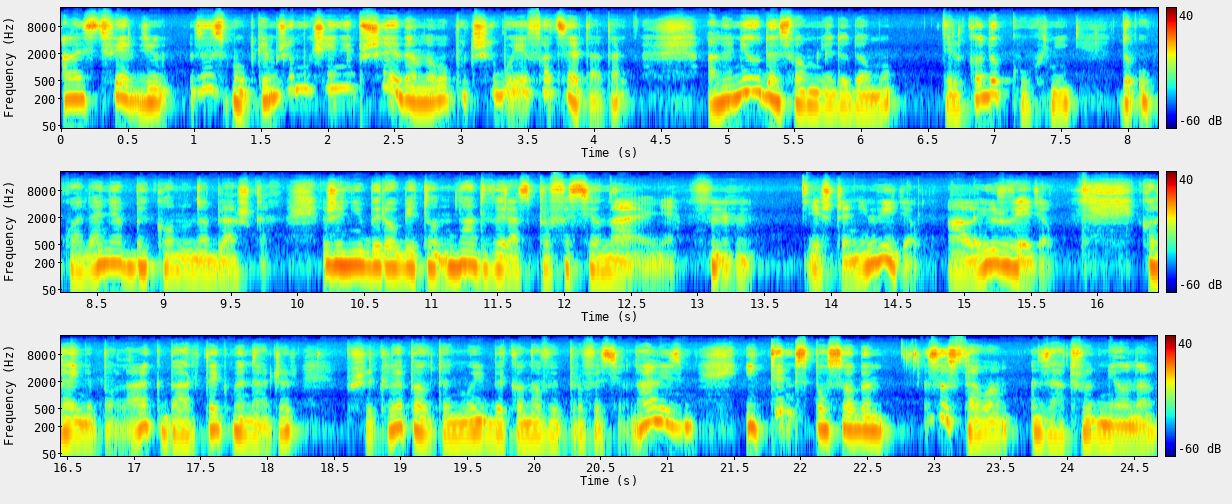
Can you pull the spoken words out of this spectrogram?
ale stwierdził ze smutkiem, że mu się nie przydam, no bo potrzebuje faceta, tak? Ale nie odesłał mnie do domu, tylko do kuchni, do układania bekonu na blaszkach, że niby robię to nad wyraz profesjonalnie. Jeszcze nie widział, ale już wiedział. Kolejny Polak, Bartek, menadżer, przyklepał ten mój bekonowy profesjonalizm i tym sposobem zostałam zatrudniona.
